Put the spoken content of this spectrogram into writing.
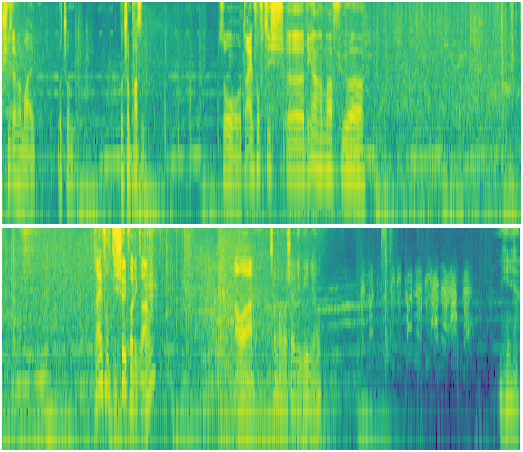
Schieß einfach mal. Wird schon, wird schon passen. So, 53 äh, Dinger haben wir für 53 Schild wollte ich sagen. Aua, jetzt haben wir wahrscheinlich weniger. Ja,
